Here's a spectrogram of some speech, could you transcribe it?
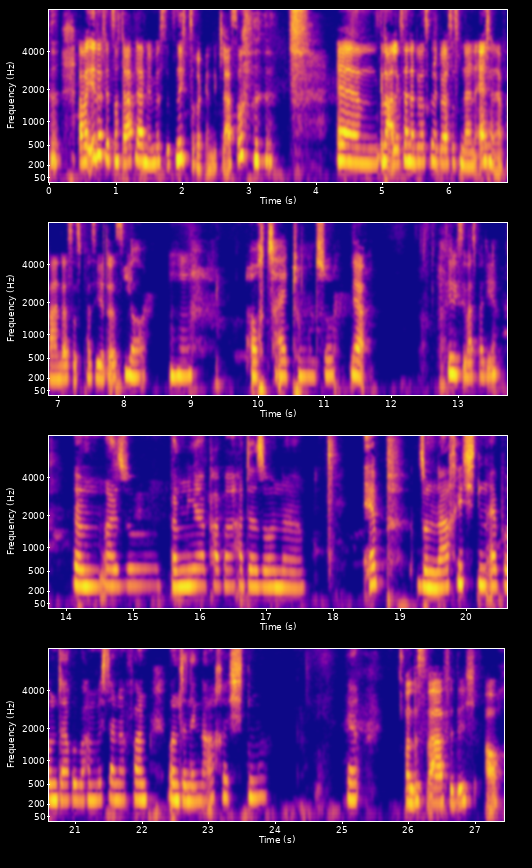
Aber ihr dürft jetzt noch da bleiben, ihr müsst jetzt nicht zurück in die Klasse. ähm, genau, Alexander, du hast gesagt, du hast es von deinen Eltern erfahren, dass das passiert ist. Ja, Mhm. auch Zeitung und so. Ja. Felix, wie war's bei dir? Ähm, also bei mir, Papa hatte so eine App, so eine Nachrichten-App und darüber haben wir es dann erfahren bei uns in den Nachrichten. Ja, Und es war für dich auch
